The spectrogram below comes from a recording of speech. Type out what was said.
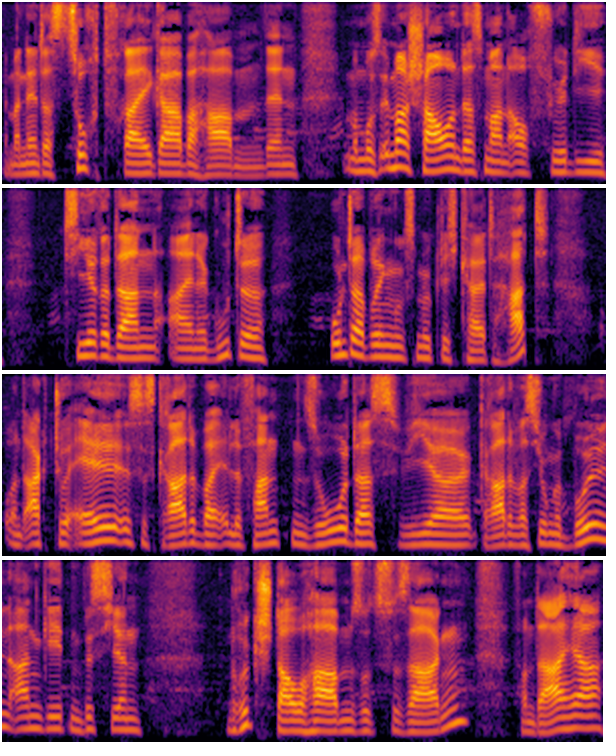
man nennt das Zuchtfreigabe haben. Denn man muss immer schauen, dass man auch für die Tiere dann eine gute Unterbringungsmöglichkeit hat. Und aktuell ist es gerade bei Elefanten so, dass wir gerade was junge Bullen angeht, ein bisschen einen Rückstau haben sozusagen. Von daher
